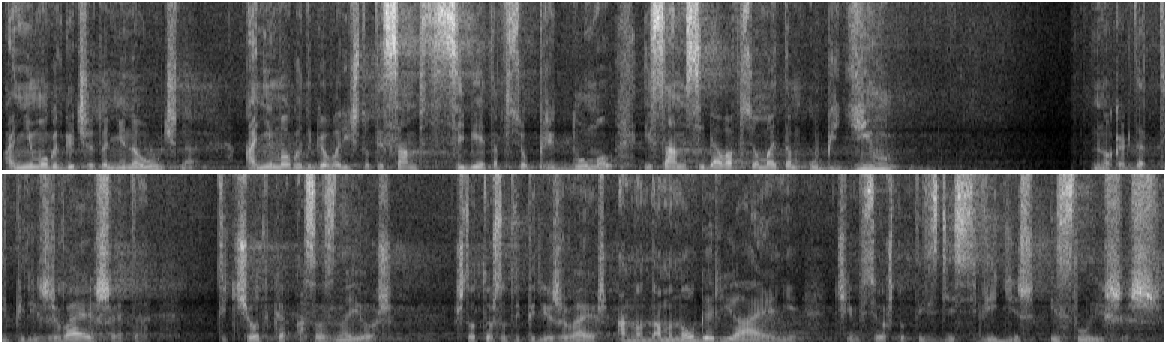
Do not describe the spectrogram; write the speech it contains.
Они могут говорить, что это ненаучно. Они могут говорить, что ты сам себе это все придумал и сам себя во всем этом убедил. Но когда ты переживаешь это, ты четко осознаешь, что то, что ты переживаешь, оно намного реальнее, чем все, что ты здесь видишь и слышишь.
